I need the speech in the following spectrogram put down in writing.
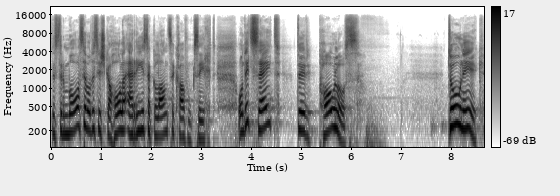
dass der Mose, der das ist geholt, einen riesen Glanz auf dem Gesicht. Und jetzt sagt der Paulus, du und ich,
